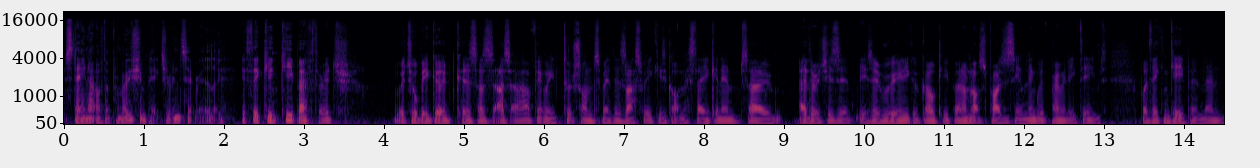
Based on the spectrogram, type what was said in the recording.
staying out of the promotion picture, isn't it? Really? If they can keep Etheridge, which will be good because as, as I think we touched on Smithies last week, he's got a mistake in him. So Etheridge is a is a really good goalkeeper, and I'm not surprised to see him linked with Premier League teams. But if they can keep him, then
